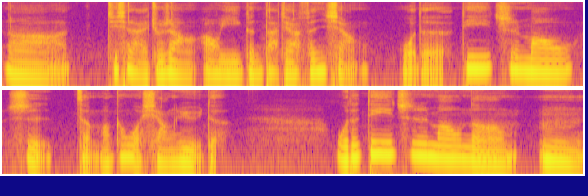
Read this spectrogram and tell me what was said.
那。接下来就让奥一跟大家分享我的第一只猫是怎么跟我相遇的。我的第一只猫呢，嗯，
